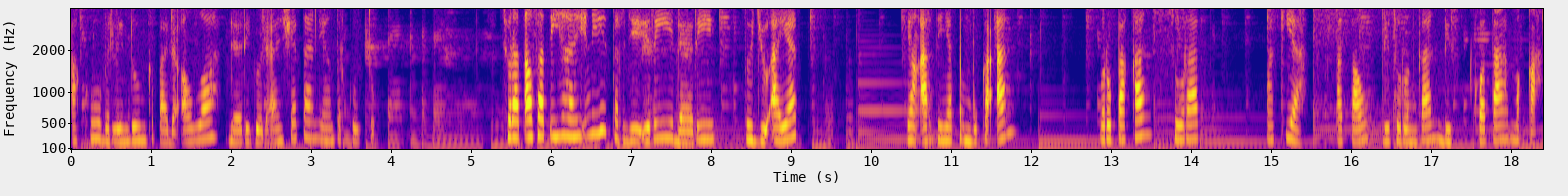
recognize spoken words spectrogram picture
Aku berlindung kepada Allah dari godaan setan yang terkutuk. Surat Al-Fatihah ini terdiri dari tujuh ayat yang artinya pembukaan merupakan surat Makiyah atau diturunkan di kota Mekah.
